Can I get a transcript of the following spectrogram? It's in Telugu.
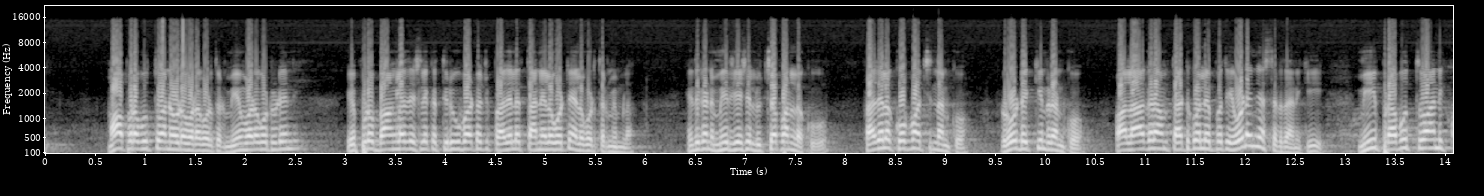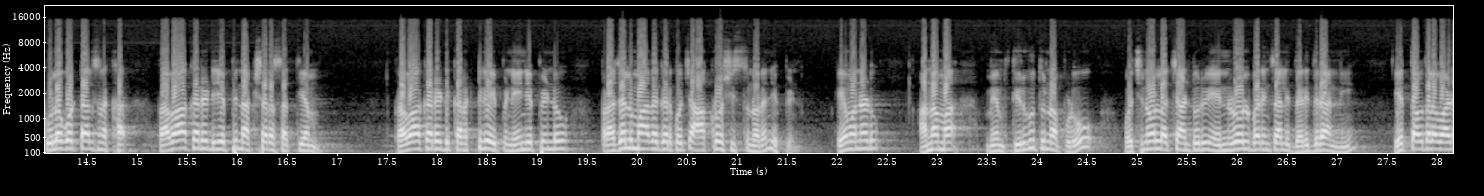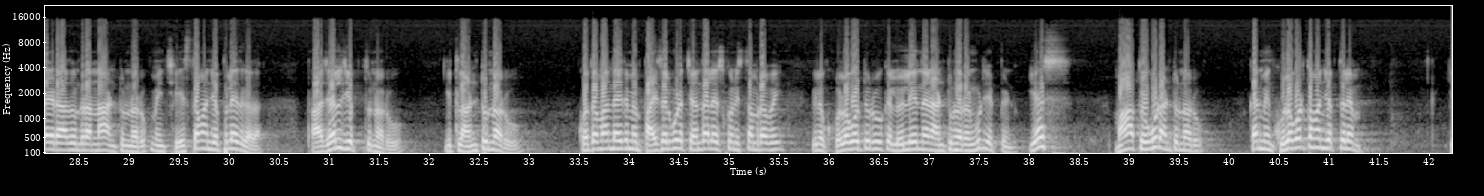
మా ప్రభుత్వాన్ని ఎవడ వడగొడతాడు. మేము వడగొట్టుడేంది ఎప్పుడో బంగ్లాదేశ్ లెక్క తిరుగుబాటు వచ్చి ప్రజలకు తాను నిలగొట్టి నిలగొడతారు మిమ్మల్ని. ఎందుకంటే మీరు చేసే లుచ్చ పనులకు ప్రజల కోపం వచ్చిందనుకో రోడ్ ఎక్కిండ్రు అనుకో వాళ్ళ ఆగ్రహం తట్టుకోలేకపోతే ఎవడేం చేస్తాడు దానికి? మీ ప్రభుత్వాన్ని కూలగొట్టాల్సిన ప్రభాకర్ రెడ్డి చెప్పింది అక్షర సత్యం. ప్రభాకర్ రెడ్డి కరెక్ట్గా చెప్పిండు. ఏం చెప్పిండు? ప్రజలు మా దగ్గరకు వచ్చి ఆక్రోషిస్తున్నారని చెప్పిండు. ఏమన్నాడు? అన్న మా మేము తిరుగుతున్నప్పుడు వచ్చిన వాళ్ళు వచ్చి అంటారు ఎన్ని రోజులు భరించాలి దరిద్రాన్ని? ఎత్తవతల వాడే రాదు అన్న అంటున్నారు. మేము చేస్తామని చెప్పలేదు కదా. ప్రజలు చెప్తున్నారు ఇట్లా అంటున్నారు. కొంతమంది అయితే మేము పైసలు కూడా చందాలు వేసుకొని ఇస్తాం రాబోయ్ వీళ్ళు కులగొట్టురుకి లొల్లిందని అంటున్నారు అని కూడా చెప్పిండు. ఎస్ మాతో కూడా అంటున్నారు. కానీ మేము కులగొడతామని చెప్తలేం.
